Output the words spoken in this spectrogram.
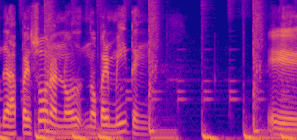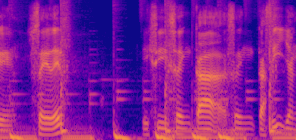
de las personas no, permiten eh, ceder. Y si se, se encasillan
